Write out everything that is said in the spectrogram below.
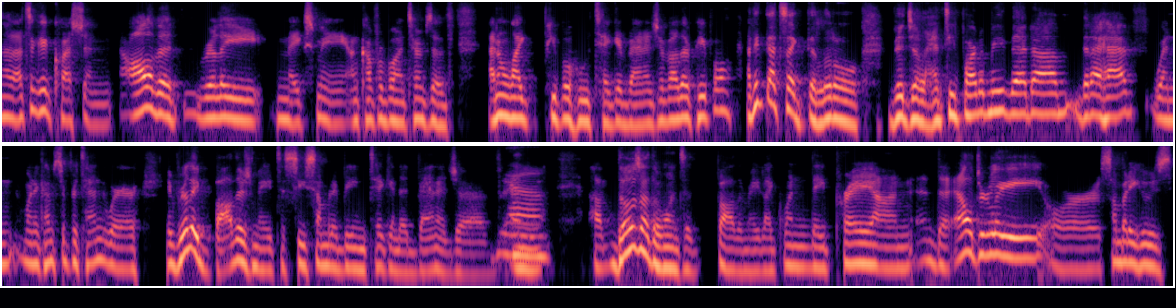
No, that's a good question. All of it really makes me uncomfortable in terms of I don't like people who take advantage of other people. I think that's like the little vigilante part of me that um, that I have when when it comes to pretend, where it really bothers me to see somebody being taken advantage of. Yeah. And um, those are the ones that bother me like when they prey on the elderly or somebody who's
